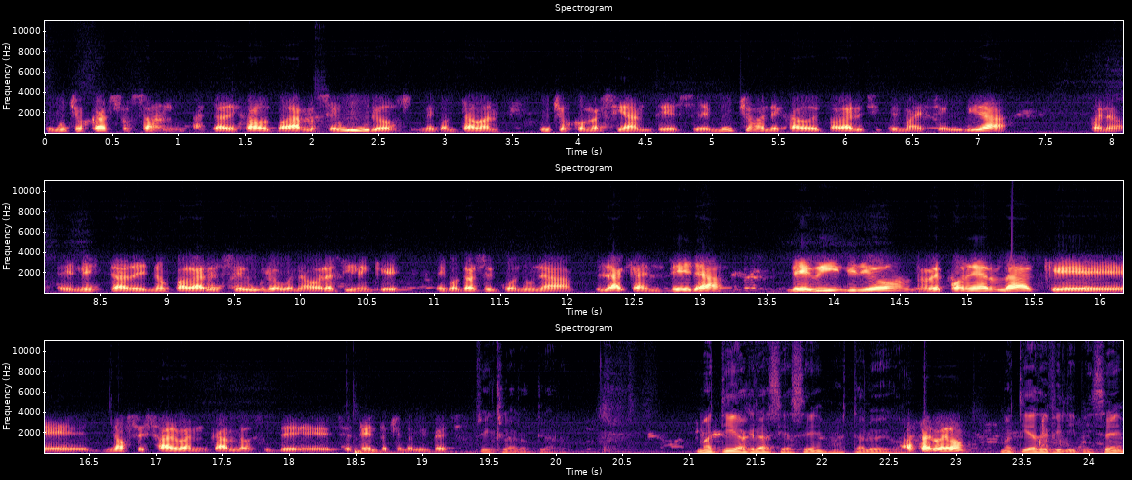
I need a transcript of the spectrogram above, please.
en muchos casos han hasta dejado de pagar los seguros, me contaban muchos comerciantes, eh, muchos han dejado de pagar el sistema de seguridad. Bueno, en esta de no pagar el seguro, bueno, ahora tienen que encontrarse con una placa entera de vidrio, reponerla, que no se salvan, Carlos, de 70, 80 mil pesos. Sí, claro, claro. Matías, gracias, ¿eh? Hasta luego. Hasta luego. Matías de Filipis, ¿eh?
